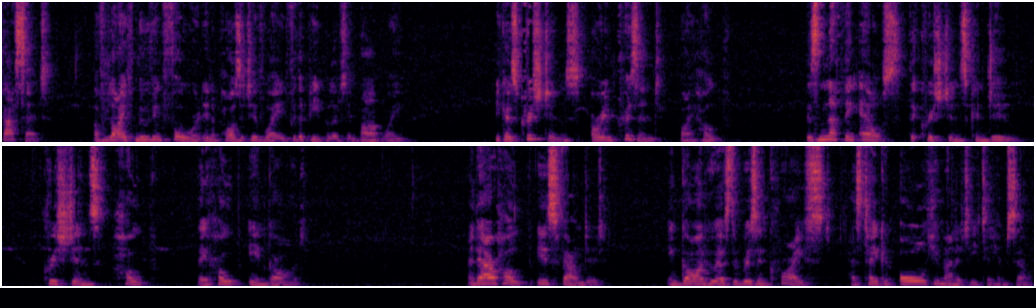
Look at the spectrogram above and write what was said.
facet of life moving forward in a positive way for the people of Zimbabwe, because Christians are imprisoned by hope. There's nothing else that Christians can do. Christians hope. They hope in God. And our hope is founded in God who, as the risen Christ, has taken all humanity to himself,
